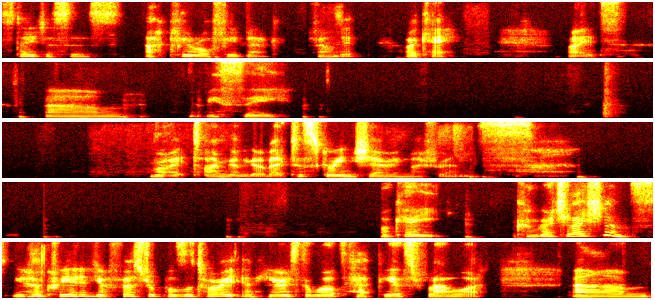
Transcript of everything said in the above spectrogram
statuses. Ah, clear all feedback. Found it. Okay. Right. Um, let me see. Right, I'm going to go back to screen sharing, my friends. Okay, congratulations. You have created your first repository and here is the world's happiest flower. Um,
